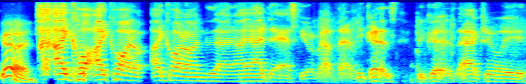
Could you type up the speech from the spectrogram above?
good. I, I caught I caught I caught on to that. I had to ask you about that because because actually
